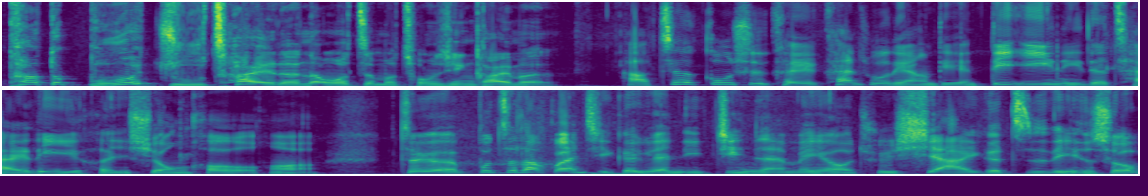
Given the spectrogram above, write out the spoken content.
他都不会煮菜的，那我怎么重新开门？好，这个故事可以看出两点：第一，你的财力很雄厚哈，这个不知道关几个月，你竟然没有去下一个指令，说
